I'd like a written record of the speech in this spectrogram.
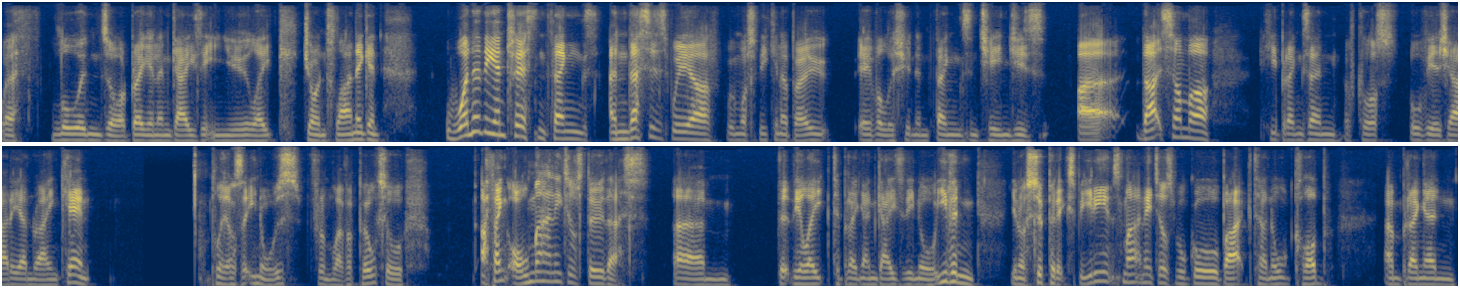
with loans or bringing in guys that you knew, like Jon Flanagan. One of the interesting things, and this is where when we're speaking about evolution and things and changes, uh, that summer he brings in, of course, Ovie Ejaria and Ryan Kent, players that he knows from Liverpool. So I think all managers do this. Um, that they like to bring in guys they know. Even you know super experienced managers will go back to an old club and bring in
